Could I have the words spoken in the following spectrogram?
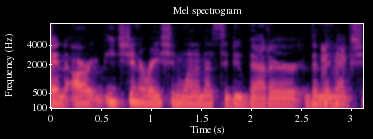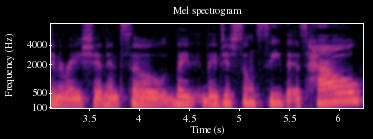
And our each generation wanted us to do better than the mm-hmm. next generation, and so they they just don't see this. How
